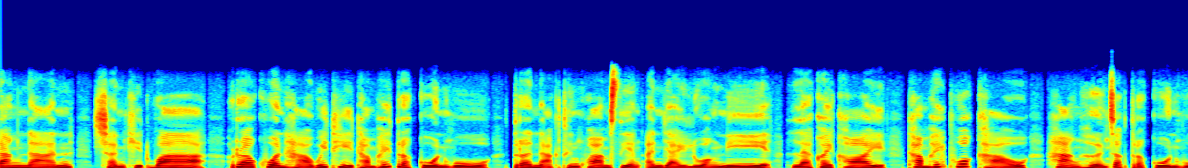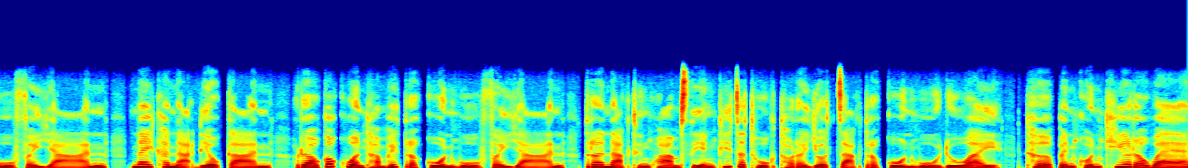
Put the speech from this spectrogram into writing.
ดังนั้นฉันคิดว่าเราควรหาวิธีทำให้ตระกูลวูตระหนักถึงความเสี่ยงอันใหญ่หลวงนี้ และค่อยๆทำให้พวกเขาห่างเหินจากตระกูลวูเฟยหยาน ในขณะเดียวกัน เราก็ควรทำให้ตระกูลวูเฟยหยาน ตระหนักถึงความเสี่ยงที่จะถูกทรยศจากตระกูลวูด้วย เธอเป็นคนขี้ระแวง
